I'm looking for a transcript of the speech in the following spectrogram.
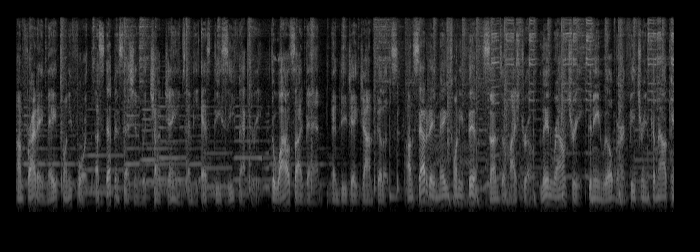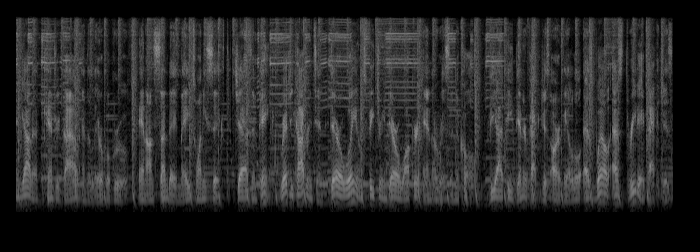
On Friday, May 24th, a step-in session with Chuck James and the SDC Factory, the Wildside Band, and DJ John Phillips. On Saturday, May 25th, Sons of Maestro, Lynn Roundtree, Deneen Wilburn featuring Kamal Kenyatta, Kendrick Dial, and the Lyrical Groove. And on Sunday, May 26th, Jazz and Pink, Reggie Codrington, Daryl Williams featuring Daryl Walker, and Arissa Nicole. VIP dinner packages are available as well as three-day packages.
